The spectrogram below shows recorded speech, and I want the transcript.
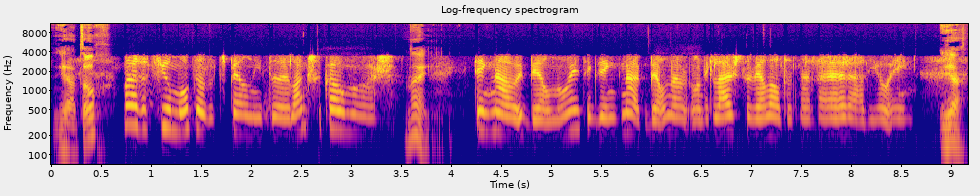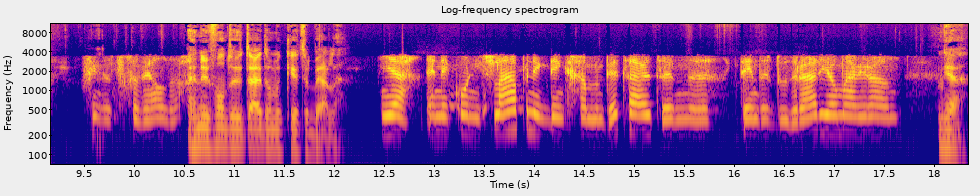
Ja, toch? maar dat viel me op dat het spel niet eh, langsgekomen was. Nee. Ik denk, nou, ik bel nooit. Ik denk, nou, ik bel nou, want ik luister wel altijd naar eh, Radio 1. Ja. Ik vind het geweldig. En nu vond u het tijd om een keer te bellen. Ja, en ik kon niet slapen. Ik denk, ik ga mijn bed uit en eh, ik denk, ik doe de radio maar weer aan. Ja.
